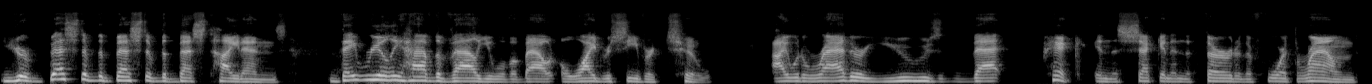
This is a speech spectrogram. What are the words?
your best of the best of the best tight ends they really have the value of about a wide receiver two. I would rather use that pick in the second and the third or the fourth round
